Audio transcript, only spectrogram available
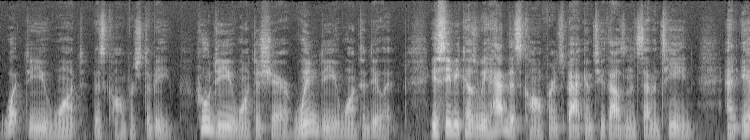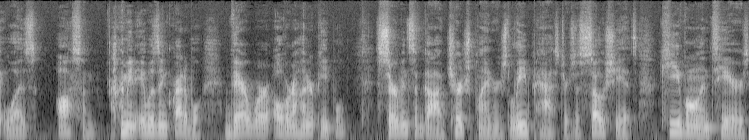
what do you want this conference to be? Who do you want to share? When do you want to do it? You see, because we had this conference back in 2017 and it was awesome. I mean, it was incredible. There were over 100 people, servants of God, church planners, lead pastors, associates, key volunteers,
